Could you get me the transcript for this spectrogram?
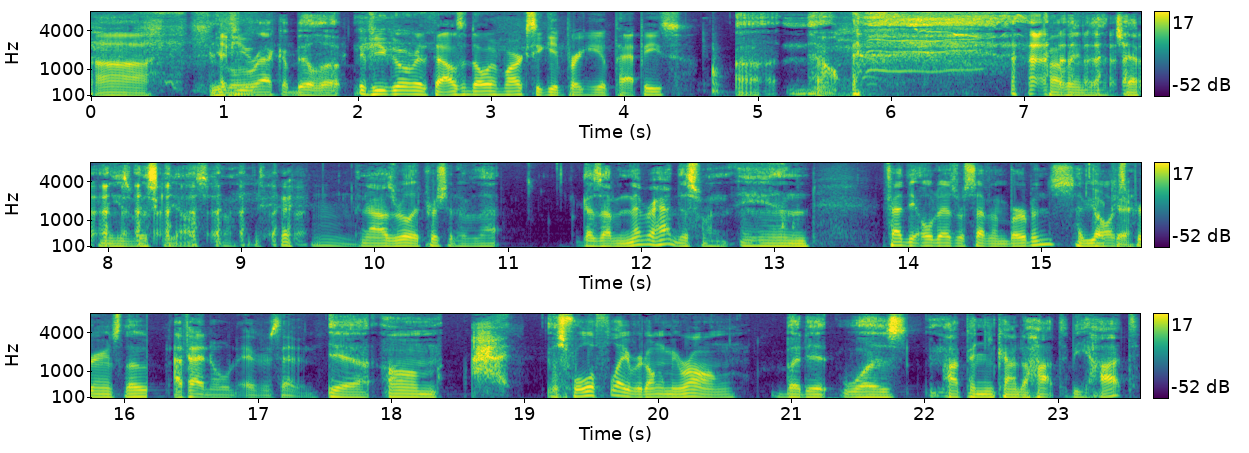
Ah, You if will you- rack a bill up. if you go over the thousand dollar marks, he could bring you a Pappy's. No. Probably in the Japanese whiskey also. And I was really appreciative of that because I've never had this one. And I've had the old Ezra 7 bourbons. Have you all Okay. experienced those? I've had an old Ezra 7. Yeah. Um, I- it was full of flavor, don't get me wrong. but it was, in my opinion, kind of hot to be hot.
